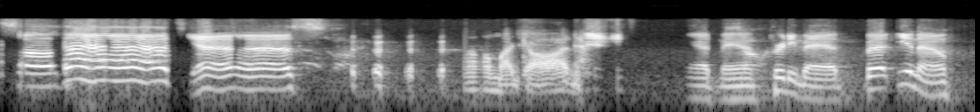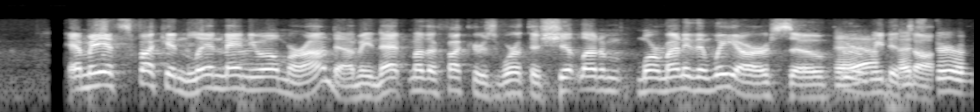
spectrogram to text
saw that. Yes. Oh my god. Bad man, pretty bad. But you know, I mean, it's fucking Lin Manuel Miranda. I mean, that motherfucker's worth a shitload of more money than we are. So who are we to that's talk? true.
